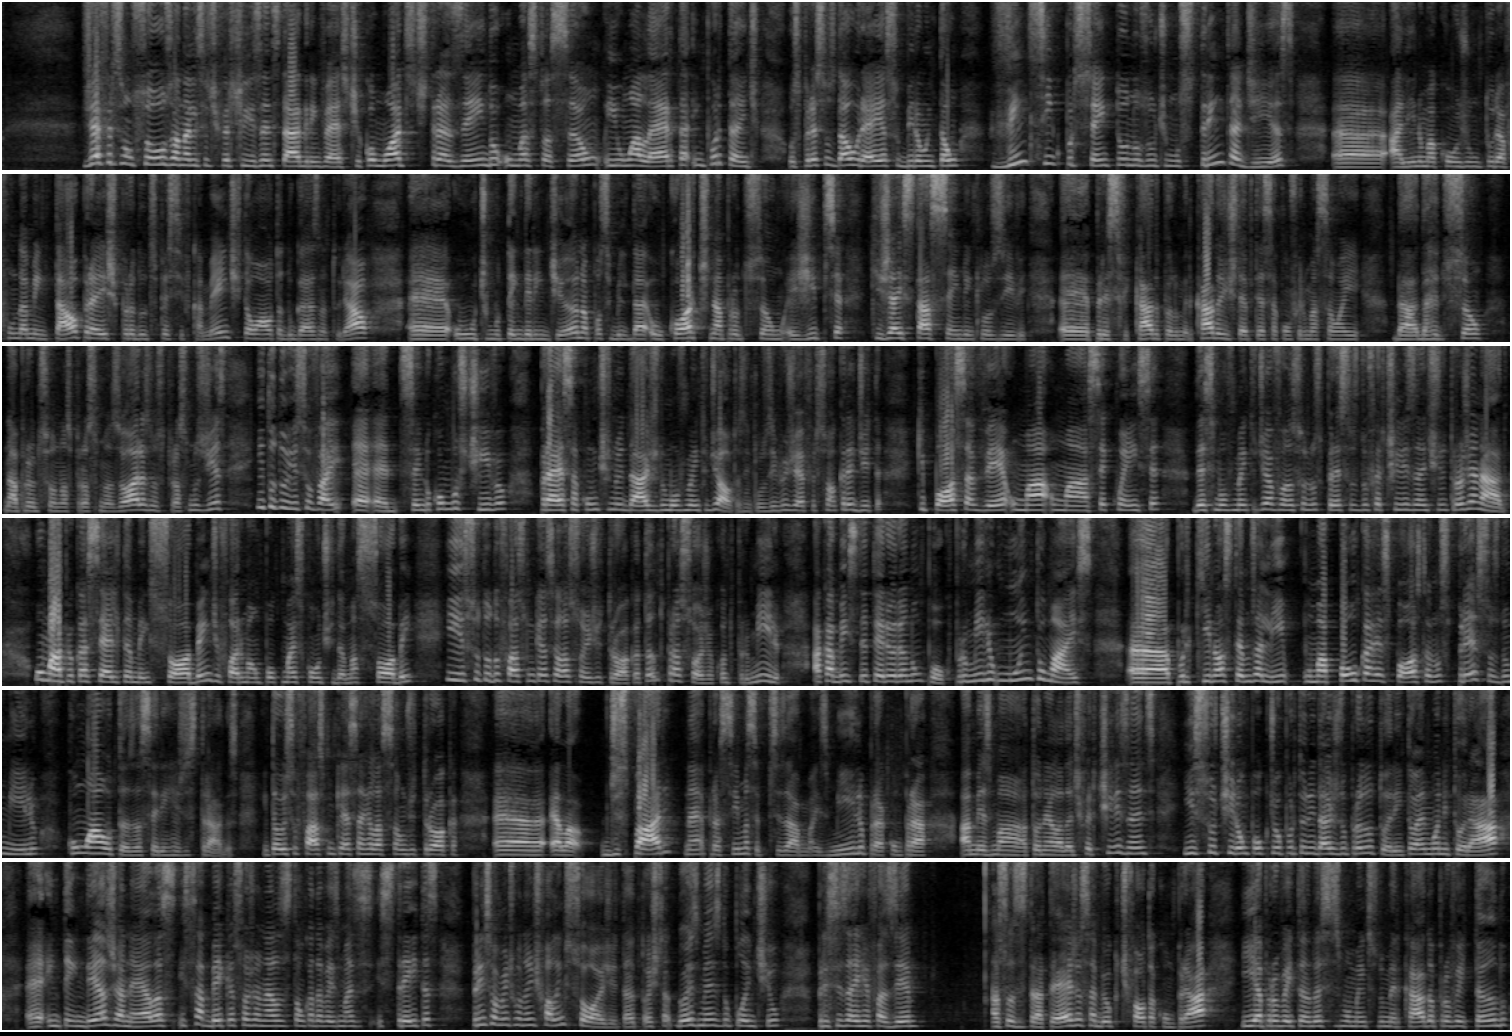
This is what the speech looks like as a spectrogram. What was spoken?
Jefferson Souza, analista de fertilizantes da Agriinvest Commodity, trazendo uma situação e um alerta importante. Os preços da ureia subiram então 25% nos últimos 30 dias, uh, ali numa conjuntura fundamental para este produto especificamente, então alta do gás natural, uh, o último tender indiano, a possibilidade, o corte na produção egípcia, que já está sendo inclusive uh, precificado pelo mercado, a gente deve ter essa confirmação aí da, da redução na produção nas próximas horas, nos próximos dias, e tudo isso vai é, é, sendo combustível para essa continuidade do movimento de altas. Inclusive, o Jefferson acredita que possa haver uma, uma sequência desse movimento de avanço nos preços do fertilizante nitrogenado. O MAP e o KCL também sobem de forma um pouco mais contida, mas sobem, e isso tudo faz com que as relações de troca, tanto para a soja quanto para o milho, acabem se deteriorando um pouco. Para o milho, muito mais, uh, porque nós temos ali uma pouca resposta nos preços do milho com altas a serem registradas. Então isso faz com que essa relação de troca é, ela dispare, né, para cima. Você precisa mais milho para comprar a mesma tonelada de fertilizantes. Isso tira um pouco de oportunidade do produtor. Então é monitorar, é, entender as janelas e saber que as suas janelas estão cada vez mais estreitas, principalmente quando a gente fala em soja. Tá? Então a gente está dois meses do plantio, precisa aí refazer as suas estratégias, saber o que te falta comprar e ir aproveitando esses momentos do mercado, aproveitando uh,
